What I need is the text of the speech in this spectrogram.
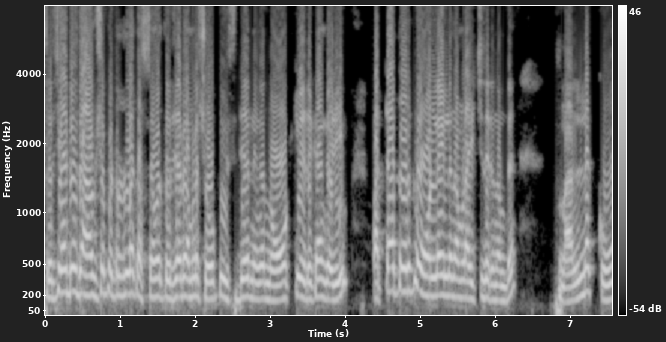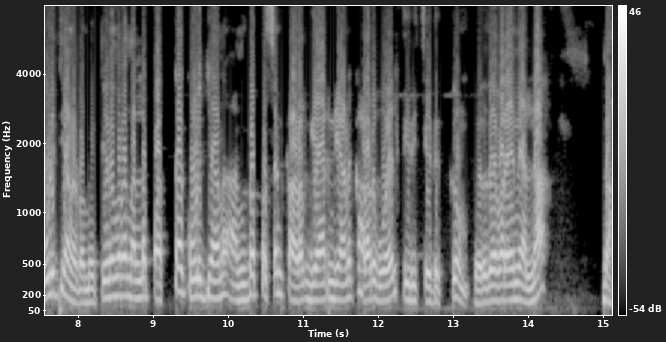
തീർച്ചയായിട്ടും ഇത് ആവശ്യപ്പെട്ടിട്ടുള്ള കസ്റ്റമർ തീർച്ചയായിട്ടും നമ്മുടെ ഷോപ്പ് വിസിറ്റ് ചെയ്ത് നിങ്ങൾ നോക്കി എടുക്കാൻ കഴിയും. പറ്റാത്തവർക്ക് ഓൺലൈനിൽ നമ്മൾ അയച്ചു തരുന്നുണ്ട്. നല്ല ക്വാളിറ്റിയാണ് കേട്ടോ മെറ്റീരിയൽ എന്ന് പറയുന്നത് നല്ല പക്ക ക്വാളിറ്റിയാണ് ഹൺഡ്രഡ് പെർസെന്റ് കളർ ഗ്യാരണ്ടിയാണ് കളർ പോയാൽ തിരിച്ചെടുക്കും. വെറുതെ പറയുന്നതല്ല. ഇതാ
